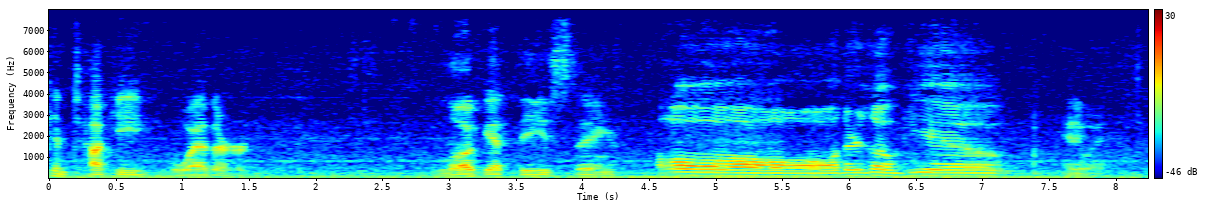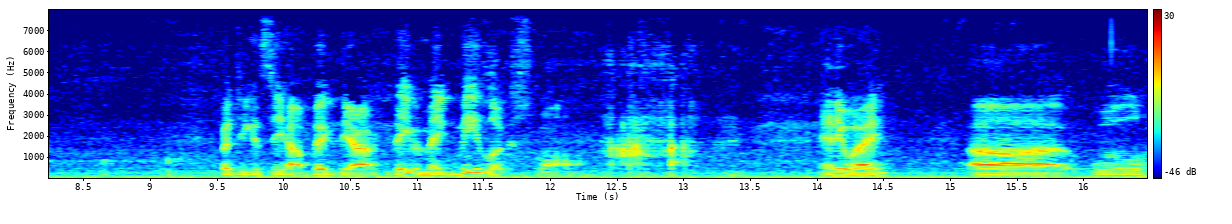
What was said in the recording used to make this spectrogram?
Kentucky weather. Look at these things. Oh, they're so cute. Anyway, but you can see how big they are. They even make me look small. anyway, uh, we'll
